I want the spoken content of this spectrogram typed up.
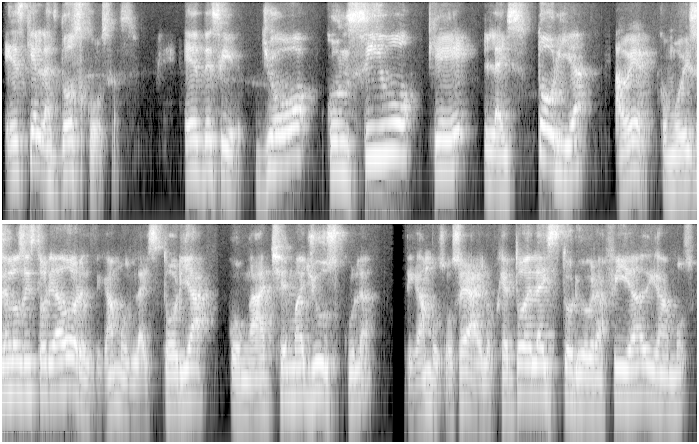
es que las dos cosas. Es decir, yo concibo que la historia, a ver, como dicen los historiadores, digamos, la historia con H mayúscula, digamos, o sea, el objeto de la historiografía, digamos,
